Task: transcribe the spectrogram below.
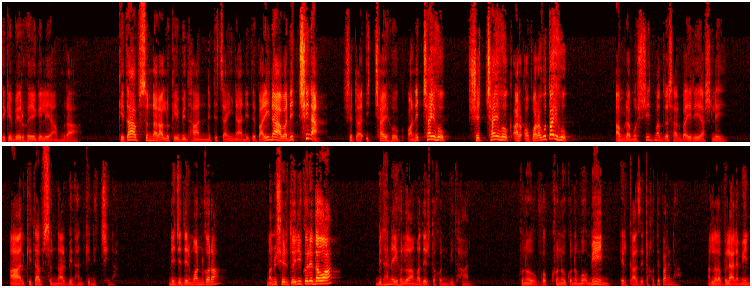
থেকে বের হয়ে গেলে আমরা কিতাব সুন্নার আলোকে বিধান নিতে চাই না, নিতে পারি না বা নিচ্ছি না। সেটা ইচ্ছাই হোক, অনিচ্ছাই হোক স্বেচ্ছায় হোক আর অপরাগতাই হোক, আমরা মসজিদ মাদ্রাসার বাইরে আসলে আর কিতাব সুন্নার বিধানকে নিচ্ছি না। নিজেদের মন করা মানুষের তৈরি করে দেওয়া, বিধানেই হলো আমাদের তখন বিধান। কোনো কখনো কোনো মমিন এর কাজ এটা হতে পারে না। আল্লাহ রাবুল্লাহ আলমিন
